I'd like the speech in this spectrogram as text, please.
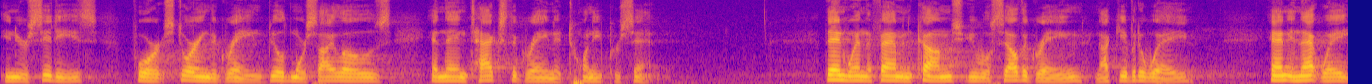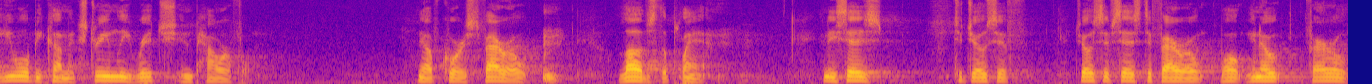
in your cities for storing the grain, build more silos, and then tax the grain at 20%. Then, when the famine comes, you will sell the grain, not give it away, and in that way, you will become extremely rich and powerful. Now, of course, Pharaoh loves the plan. And he says to Joseph, Joseph says to Pharaoh, Well, you know, Pharaoh,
